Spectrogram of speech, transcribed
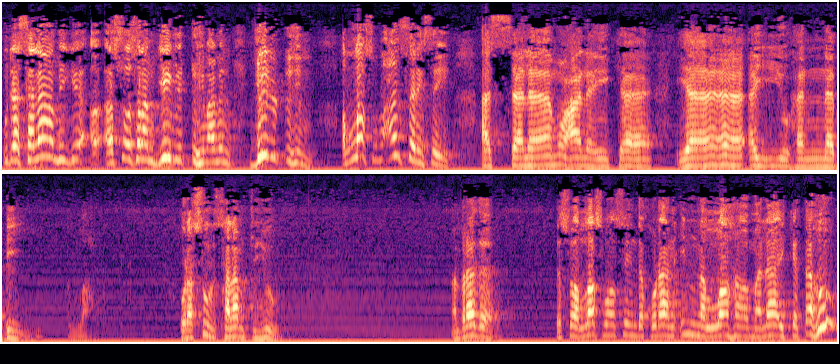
With a salam, he gave, uh, Rasulullah it to him, I mean, give it to him. Allah subhanahu answer, he say, Assalamu alayka ya ayyuhan nabi. Allah. Oh Rasul, salam to you. My brother, that's what Allah say in the Quran, إِنَّ اللَّهَ وَمَلَائِكَتَهُ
